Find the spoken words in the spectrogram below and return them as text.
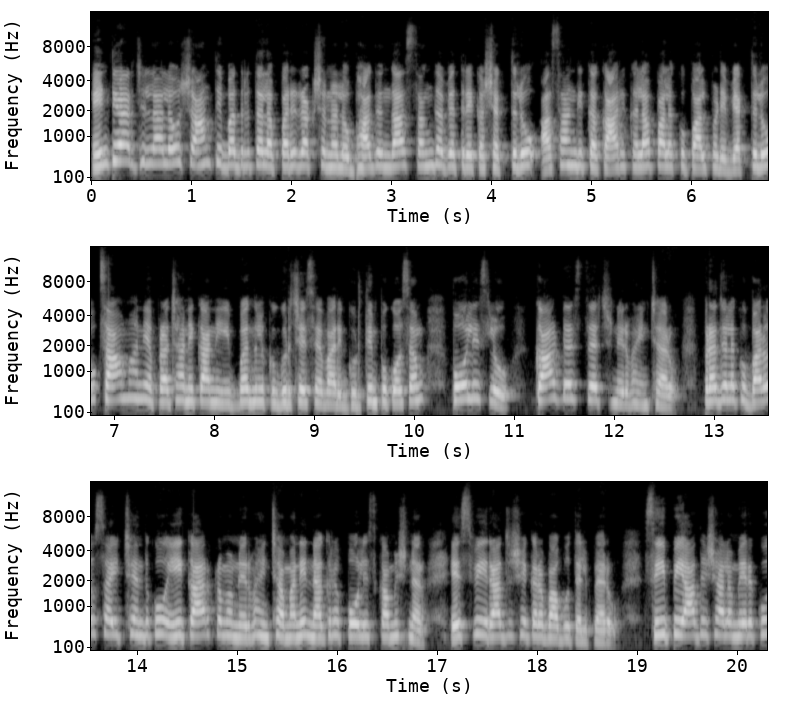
ఎన్టీఆర్ జిల్లాలో శాంతి భద్రతల పరిరక్షణలో భాగంగా సంఘ వ్యతిరేక శక్తులు అసాంఘిక కార్యకలాపాలకు పాల్పడే వ్యక్తులు సామాన్య ప్రజానికాన్ని ఇబ్బందులకు గురిచేసే వారి గుర్తింపు కోసం పోలీసులు కార్డర్ సెర్చ్ నిర్వహించారు. ప్రజలకు భరోసా ఇచ్చేందుకు ఈ కార్యక్రమం నిర్వహించామని నగర police commissioner SV Rajasekhara Babu తెలిపారు. సిపి ఆదేశాల మేరకు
